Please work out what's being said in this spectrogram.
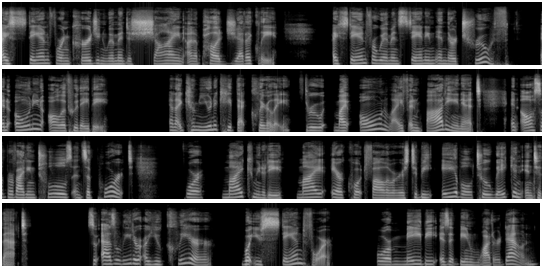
I stand for encouraging women to shine unapologetically. I stand for women standing in their truth and owning all of who they be. And I communicate that clearly through my own life, embodying it, and also providing tools and support for my community, my air quote followers, to be able to awaken into that. So, as a leader, are you clear what you stand for? Or maybe is it being watered down?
